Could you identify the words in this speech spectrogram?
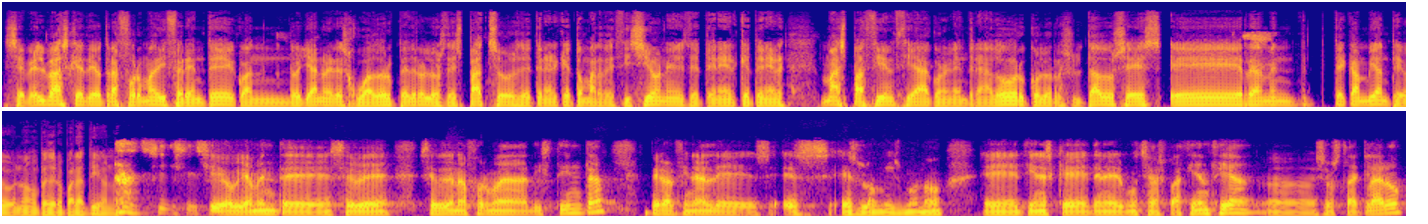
se ve el básquet de otra forma diferente cuando ya no eres jugador, Pedro, los despachos, de tener que tomar decisiones, de tener que tener más paciencia con el entrenador, con los resultados. ¿Es realmente cambiante o no, Pedro, para ti o no? Sí, sí, sí, obviamente se ve, se ve de una forma distinta, pero al final es, es, es lo mismo, ¿no? Eh, tienes que tener mucha paciencia, eh, eso está claro,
